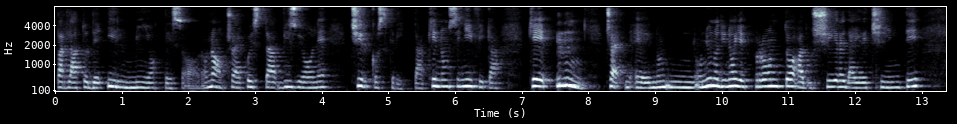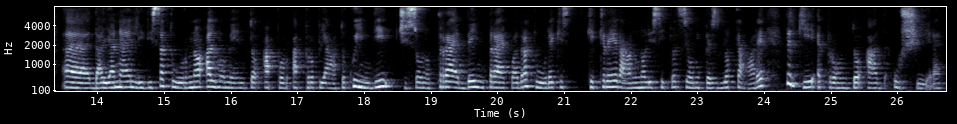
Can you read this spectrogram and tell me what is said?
parlato del mio tesoro, no? Cioè questa visione circoscritta che non significa che cioè, eh, non, ognuno di noi è pronto ad uscire dai recinti, eh, dagli anelli di Saturno al momento appro- appropriato. Quindi ci sono tre, ben tre quadrature che, che creeranno le situazioni per sbloccare per chi è pronto ad uscire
